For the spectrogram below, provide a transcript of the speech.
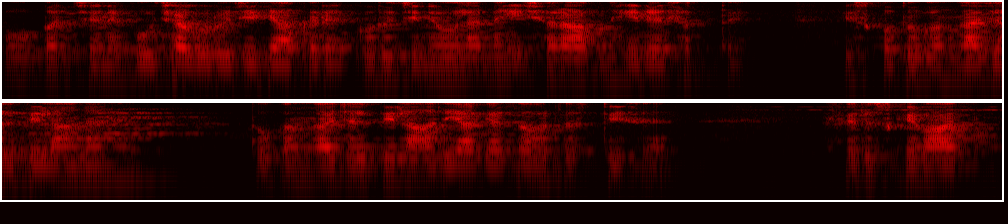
तो बच्चे ने पूछा, गुरुजी क्या करें? गुरुजी ने बोला, नहीं, शराब नहीं दे सकते। इसको तो गंगा जल पिलाना है। तो गंगा जल पिला दिया गया ज़बरदस्ती से। फिर उसके बाद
